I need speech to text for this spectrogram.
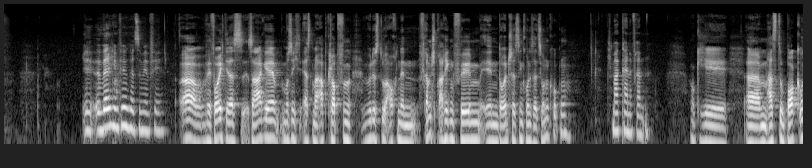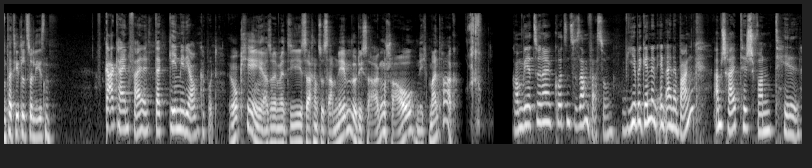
Äh, welchen Film kannst du mir empfehlen? Ah, bevor ich dir das sage, muss ich erstmal abklopfen. Würdest du auch einen fremdsprachigen Film in deutscher Synchronisation gucken? Ich mag keine Fremden. Okay. Ähm, hast du Bock, Untertitel zu lesen? Auf gar keinen Fall. Da gehen mir die Augen kaputt. Okay, also wenn wir die Sachen zusammennehmen, würde ich sagen, schau, nicht mein Tag. Kommen wir zu einer kurzen Zusammenfassung. Wir beginnen in einer Bank am Schreibtisch von Till.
